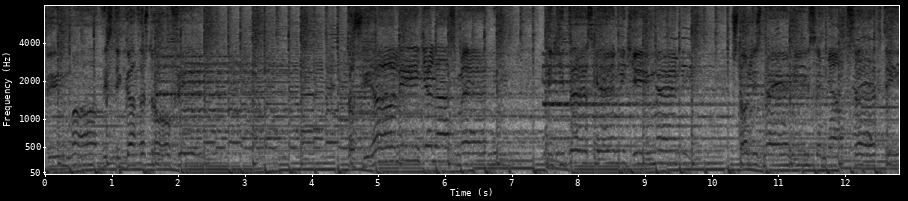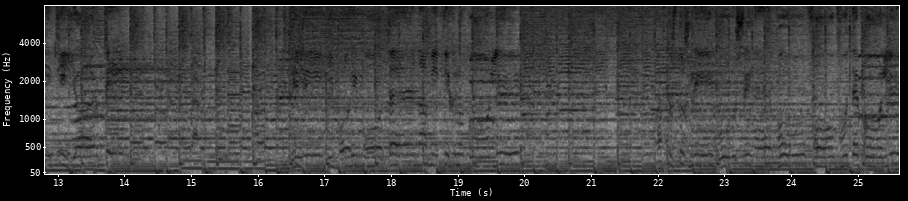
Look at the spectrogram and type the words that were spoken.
σημάδι στην κάθε στροφή Τόσοι άλλοι γελασμένοι Νικητές και νικημένοι Στολισμένοι σε μια ψεύτικη γιορτή. Οι λίγοι μπορεί ποτέ να μην δείχνουν πολύ. Αυτούς τους λίγους είναι που φοβούνται πολύ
